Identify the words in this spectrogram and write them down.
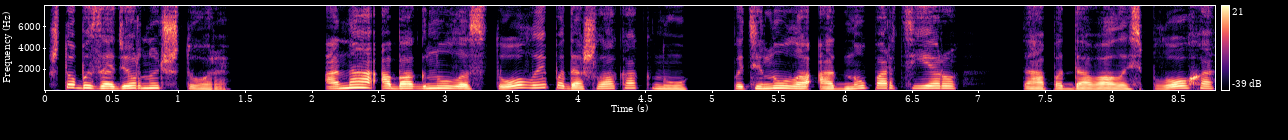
чтобы задернуть шторы. Она обогнула стол и подошла к окну, потянула одну портьеру, та поддавалась плохо,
